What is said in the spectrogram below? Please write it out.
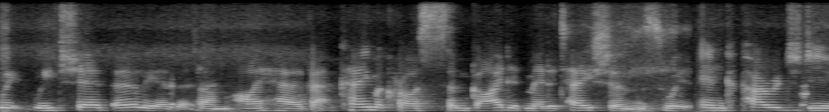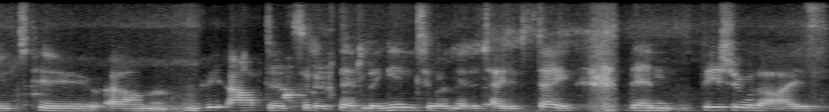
we, we shared earlier that um, I had came across some guided meditations which encouraged you to, um, after sort of settling into a meditative state, then visualize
